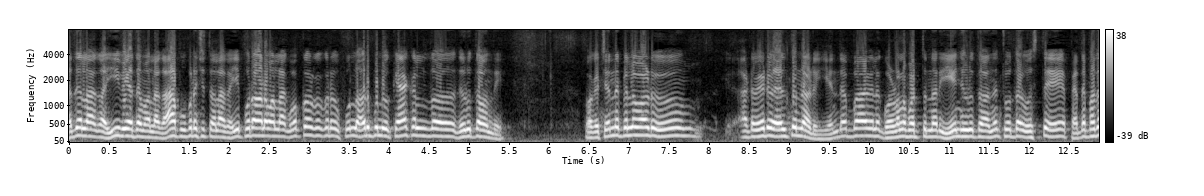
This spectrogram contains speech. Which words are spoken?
అదేలాగా ఈ వేదం అలాగా ఆ ఉపనిషత్తులాగా ఈ పురాణం అలాగా ఒక్కొక్కరు ఫుల్ అరుపులు కేకలతో జరుగుతూ ఉంది. ఒక చిన్న పిల్లవాడు అటు వేటు వెళ్తున్నాడు. ఎందబ్బా వీళ్ళ గొడవలు పడుతున్నారు ఏం జరుగుతుందని చూద్దాం. వస్తే పెద్ద పెద్ద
